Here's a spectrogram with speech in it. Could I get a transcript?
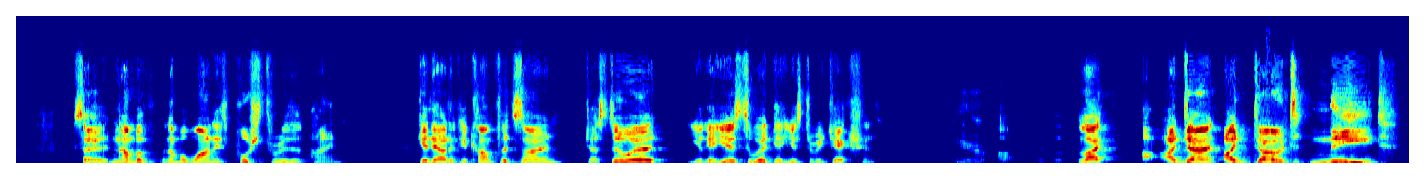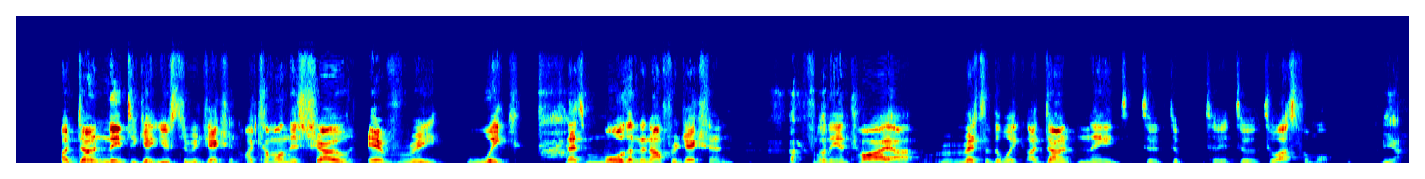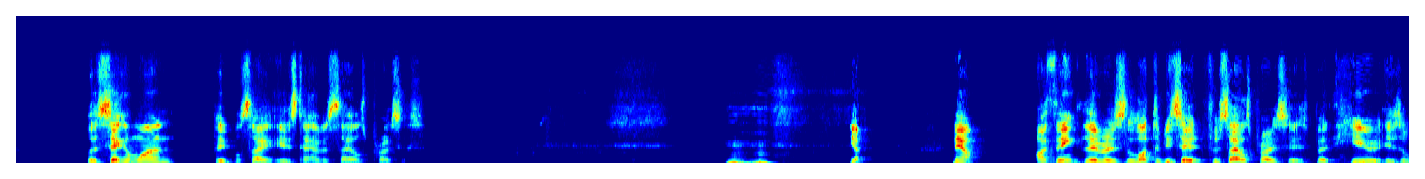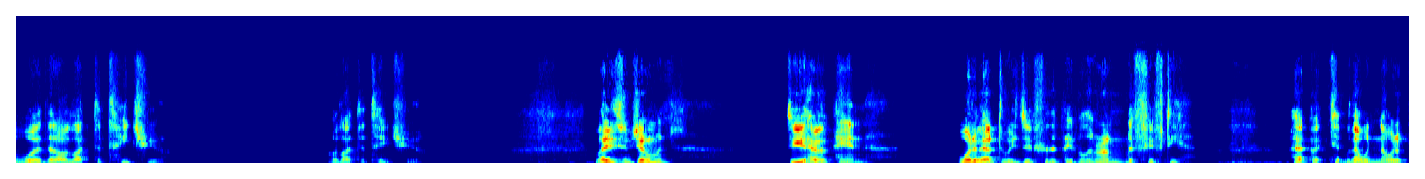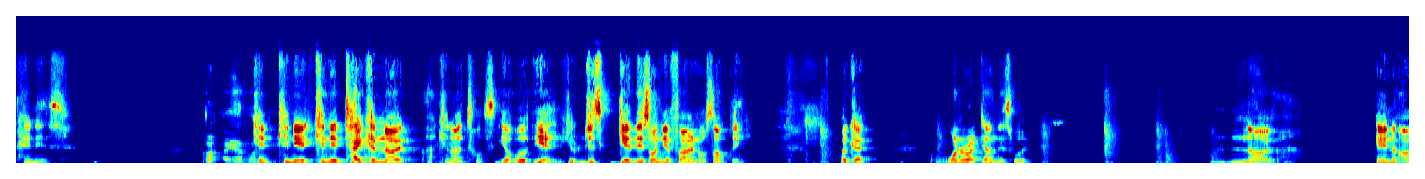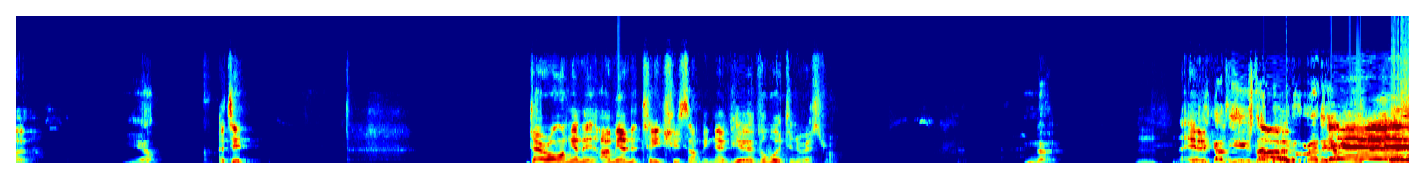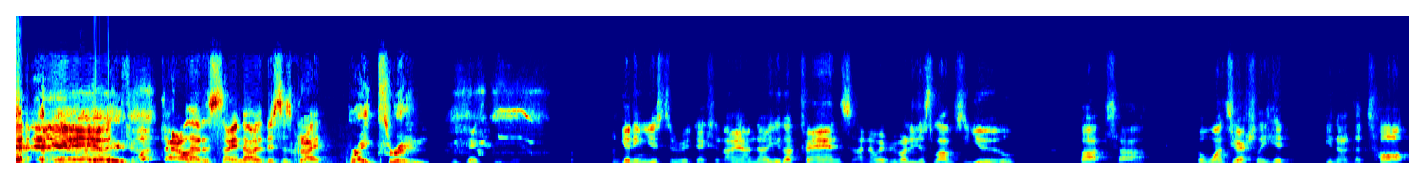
So number number one is push through the pain. Get out of your comfort zone. Just do it. You'll get used to it. Get used to rejection. Yeah. Like I don't I don't need I don't need to get used to rejection. I come on this show every week. That's more than enough rejection for the entire rest of the week. I don't need to to to to, to ask for more. Yeah. The second one people say is to have a sales process. Hmm. Yep. Now, I think there is a lot to be said for sales process, but here is a word that I'd like to teach you. I'd like to teach you. Ladies and gentlemen, do you have a pen? What about do we do for the people who are under 50? They wouldn't know what a pen is. I have one. Can can you can you take a note? Can I talk? Yeah, well, yeah. Just get this on your phone or something. Okay. Want to write down this word? No. N O. Yep. That's it. Daryl, I'm gonna I'm gonna teach you something. Have you ever worked in a restaurant? No. No. Have you used that No. word already? Have you- Yay! Yay! Daryl had to say no. This is great. Breakthrough. rejection here. I'm getting used to rejection. I, I know you got fans. I know everybody just loves you, but uh, but once you actually hit, you know, the top,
